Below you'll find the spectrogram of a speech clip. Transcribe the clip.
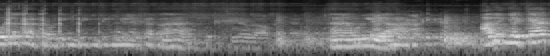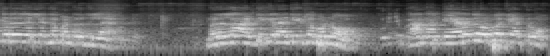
உள்ள காட்டுறேன் உள்ளையா? அது இங்க கேட்கறது இல்லை என்ன பண்றது இல்ல முன்னெல்லாம் அடிக்கிற அடிக்கிட்ட பண்ணுவோம் நாங்க அங்க கேட்டுருவோம்.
